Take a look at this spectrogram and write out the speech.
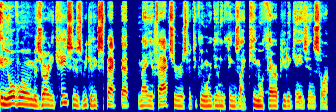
in the overwhelming majority of cases, we could expect that manufacturers, particularly when we're dealing with things like chemotherapeutic agents or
